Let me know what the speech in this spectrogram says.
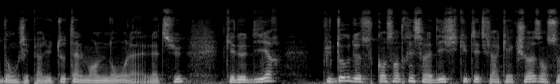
donc j'ai perdu totalement le nom là-dessus, qui est de dire plutôt que de se concentrer sur la difficulté de faire quelque chose, on, se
